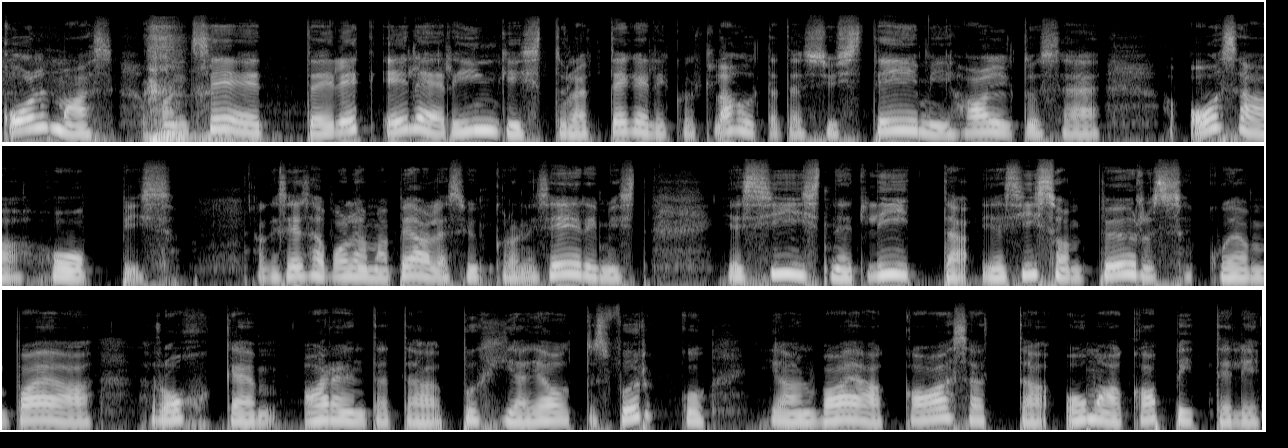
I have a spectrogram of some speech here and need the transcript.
kolmas on see, et Eleringist tuleb tegelikult lahutada süsteemihalduse osa hoopis aga see saab olema peale sünkroniseerimist ja siis need liita ja siis on börs, kui on vaja rohkem arendada põhja jaotusvõrku ja on vaja kaasata oma kapitali,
